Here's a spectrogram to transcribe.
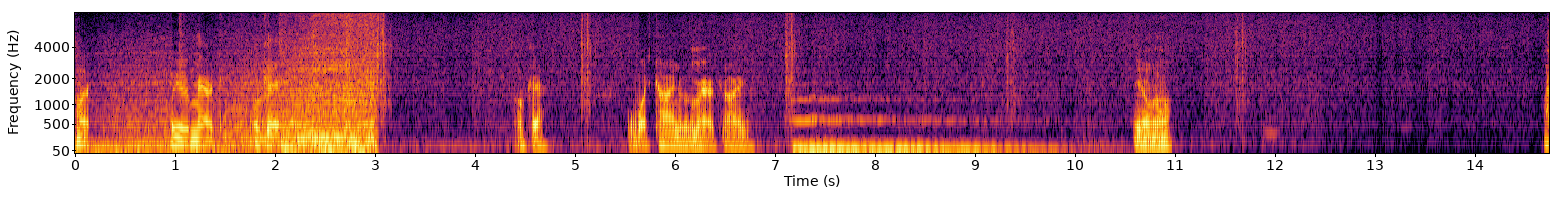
What? Well, you're American, okay? Okay. What kind of American are you? You don't know? the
